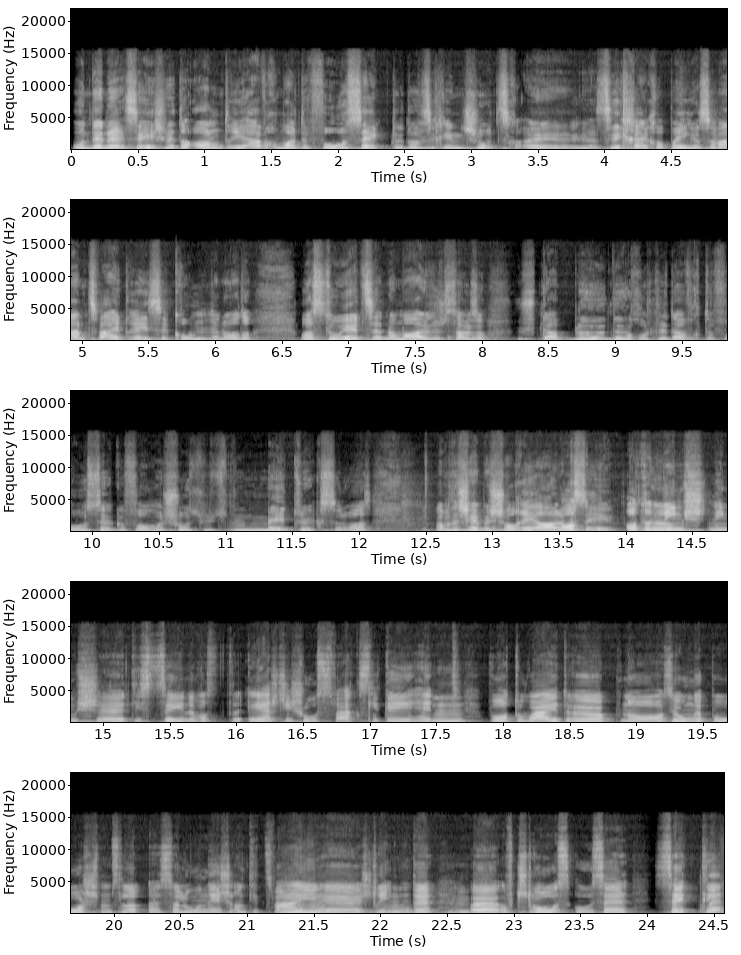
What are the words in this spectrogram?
und dann siehst du wieder andere einfach mal davon säckeln und sich in Schutz, äh, in Sicherheit kann bringen So wären zwei, drei Sekunden, oder? Was du jetzt äh, normal würdest sagen, so, ist der blöd, du kannst nicht einfach davon säckeln vor einem Schuss, bist du ein Matrix oder was? Aber das ist eben schon real Oder, oder ja. nimmst, nimmst äh, die Szene, wo es den ersten Schusswechsel gegeben hat, Mhm. wo der White Earp noch als junger Bursch im äh, Saloon ist und die zwei Mhm. äh, Streitenden äh, auf die Straße raus säckeln.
